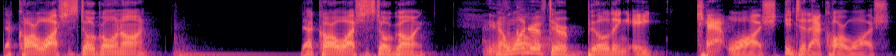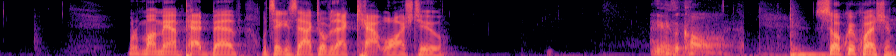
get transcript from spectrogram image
that car wash is still going on. That car wash is still going. And I wonder if they're building a cat wash into that car wash. What if my man Pat Bev will take his act over that cat wash too? He's a cone. So, quick question.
